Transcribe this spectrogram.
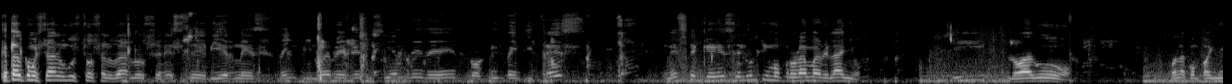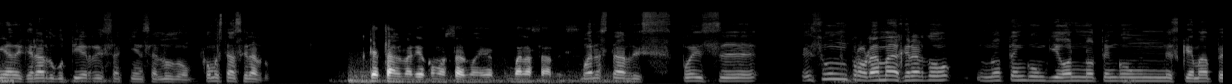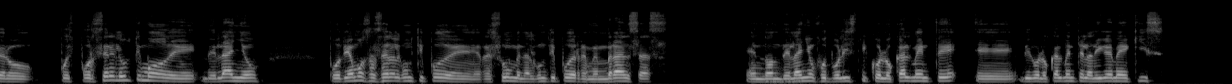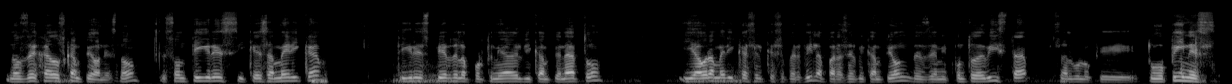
¿Qué tal? ¿Cómo están? Un gusto saludarlos en este viernes 29 de diciembre de 2023, en este que es el último programa del año. Y lo hago con la compañía de Gerardo Gutiérrez, a quien saludo. ¿Cómo estás, Gerardo? ¿Qué tal, Mario? ¿Cómo estás? buenas tardes. Buenas tardes. Pues eh, es un programa, Gerardo, no tengo un guion, no tengo un esquema, pero pues por ser el último de, del año, podríamos hacer algún tipo de resumen, algún tipo de remembranzas en donde el año futbolístico localmente, eh, digo localmente la Liga MX, nos deja dos campeones, ¿no? Que son Tigres y que es América. Tigres pierde la oportunidad del bicampeonato y ahora América es el que se perfila para ser bicampeón desde mi punto de vista, salvo lo que tú opines.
